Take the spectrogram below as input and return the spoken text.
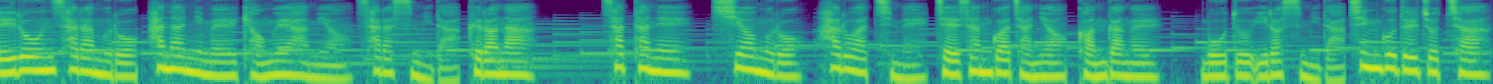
의로운 사람으로 하나님을 경외하며 살았습니다. 그러나 사탄의 시험으로 하루아침에 재산과 자녀, 건강을 모두 잃었습니다. 친구들조차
